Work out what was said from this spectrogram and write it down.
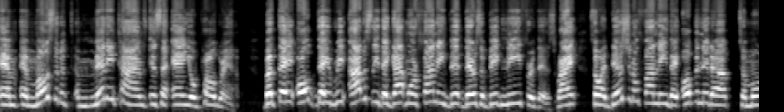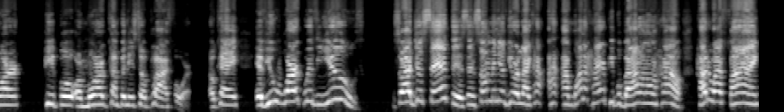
and and most of the many times it's an annual program but they oh they re, obviously they got more funding that there's a big need for this right so additional funding they opened it up to more people or more companies to apply for okay if you work with youth so i just said this and so many of you are like i, I want to hire people but i don't know how how do i find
